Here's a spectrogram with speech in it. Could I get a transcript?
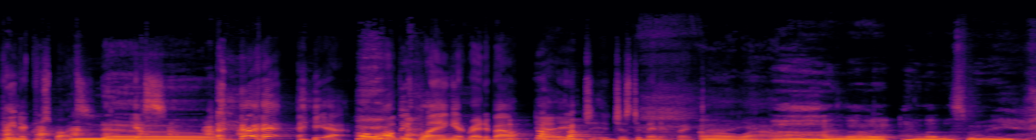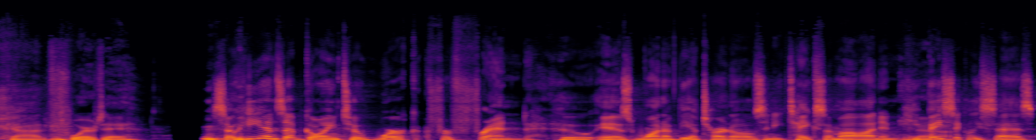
penic response. No. Yes. yeah. Oh, I'll be playing it right about uh, in, in just a minute. But uh, Oh wow. Oh, I love it. I love this movie. God, fuerte. So he ends up going to work for Friend, who is one of the Eternals, and he takes him on. And he Yeah. basically says,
